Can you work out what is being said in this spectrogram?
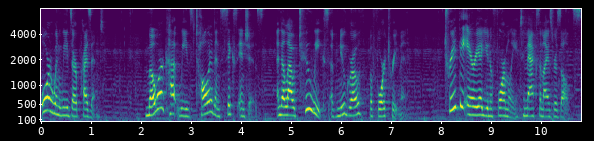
or when weeds are present. Mow or cut weeds taller than 6 inches and allow 2 weeks of new growth before treatment. Treat the area uniformly to maximize results.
